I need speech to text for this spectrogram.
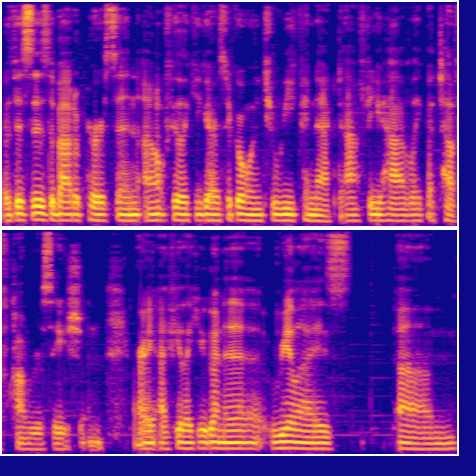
if this is about a person, I don't feel like you guys are going to reconnect after you have like a tough conversation, right? I feel like you're going to realize, um,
